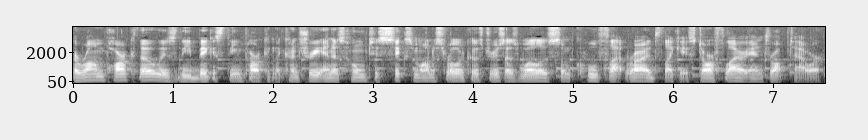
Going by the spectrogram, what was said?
Iran Park, though, is the biggest theme park in the country and is home to six modest roller coasters as well as some cool flat rides like a Starflyer and Drop Tower.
